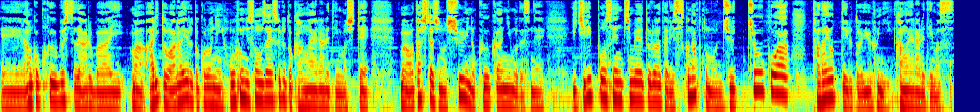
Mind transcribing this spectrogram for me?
えー、暗黒物質である場合、まあ、ありとあらゆるところに豊富に存在すると考えられていまして、まあ、私たちの周囲の空間にもですね1立方センチメートルあたり少なくとも10兆個は漂っているというふうに考えられています。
